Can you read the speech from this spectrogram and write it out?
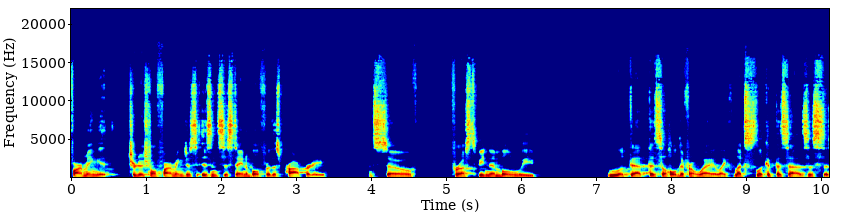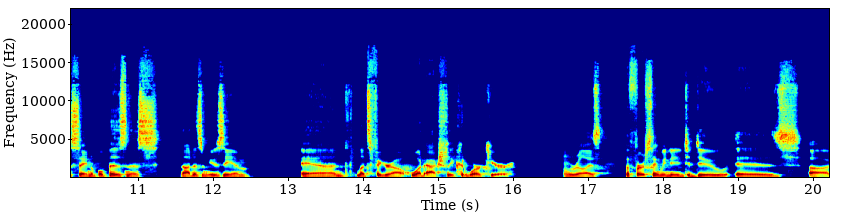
farming, traditional farming just isn't sustainable for this property. And so for us to be nimble, we looked at this a whole different way. Like, let's look at this as a sustainable business, not as a museum. And let's figure out what actually could work here. And we realized the first thing we need to do is uh,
